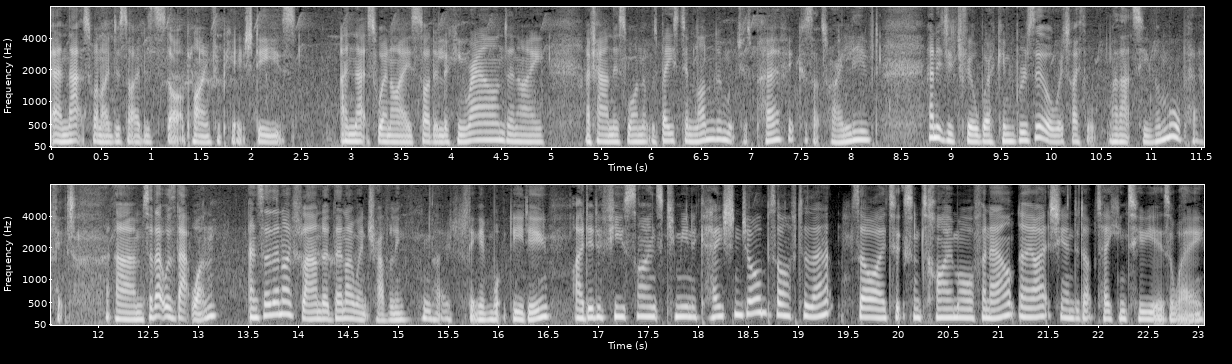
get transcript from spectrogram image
And that's when I decided to start applying for PhDs. And that's when I started looking around and I, I found this one that was based in London, which was perfect because that's where I lived. And it did field work in Brazil, which I thought, well, that's even more perfect. Um, so that was that one. And so then I floundered, then I went travelling, thinking, what do you do? I did a few science communication jobs after that. So I took some time off and out. I actually ended up taking two years away.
